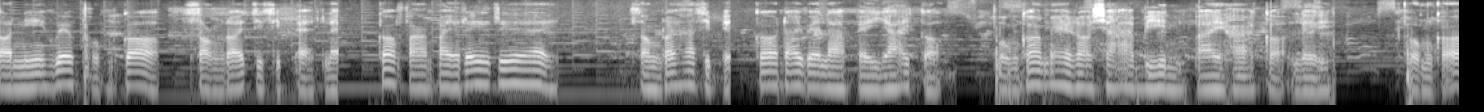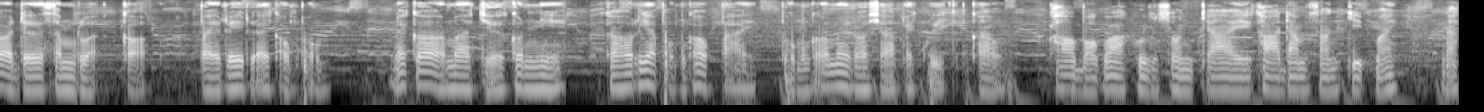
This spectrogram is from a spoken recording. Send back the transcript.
ตอนนี้เวลผมก็ 248 แล้ว ก็ฟาร์มไปเรื่อยๆ 251 ก็ได้เวลาไปย้ายเกาะ ผมก็ไม่รอช้าบินไปหาเกาะเลย ผมก็เดินสำรวจเกาะไปเรื่อยๆของผม แล้วก็มาเจอคนนี้ เขาเรียกผมเข้าไป ผมก็ไม่รอช้าไปคุยกับเขา เขาบอกว่าคุณสนใจคาดำสันจิบไหม รา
